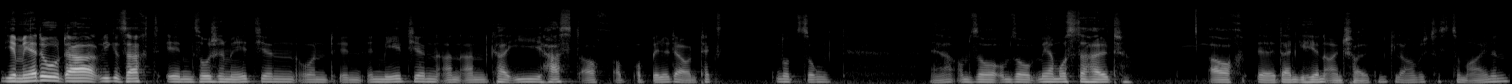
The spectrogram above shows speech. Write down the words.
je mehr du da, wie gesagt, in Social Medien und in, in Medien an, an KI hast, auch ob, ob Bilder und Textnutzung, ja, umso, umso mehr musst du halt auch äh, dein Gehirn einschalten, glaube ich, das zum einen.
